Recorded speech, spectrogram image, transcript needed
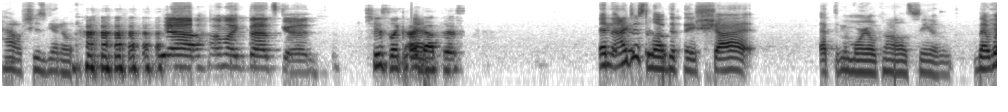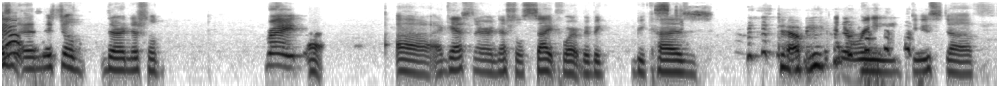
how she's gonna yeah, I'm like, that's good. She's like, I Yeah. got this. And I just love that they shot at the Memorial Coliseum. That wasn't initial their initial Right. uh I guess their initial site for it, but be- because Gabby. they had to redo stuff.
